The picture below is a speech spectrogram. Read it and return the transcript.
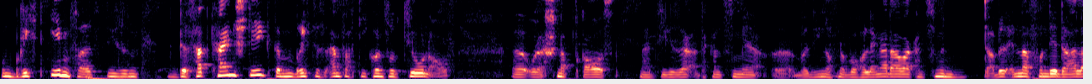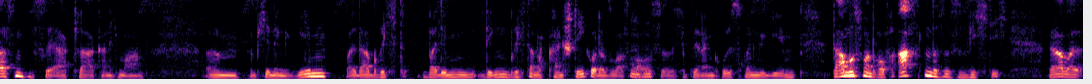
und bricht ebenfalls diesen, das hat keinen Steg, dann bricht es einfach die Konstruktion auf äh, oder schnappt raus. Dann hat sie gesagt, da kannst du mir, äh, weil sie noch eine Woche länger da war, kannst du mir einen Double Ender von dir da lassen? Ich so, ja klar, kann ich machen. Ähm, habe ich ihr den gegeben, weil da bricht, bei dem Ding bricht dann noch kein Steg oder sowas mhm. raus. Also ich habe dir dann einen größeren gegeben. Da muss man drauf achten, das ist wichtig. Ja, weil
